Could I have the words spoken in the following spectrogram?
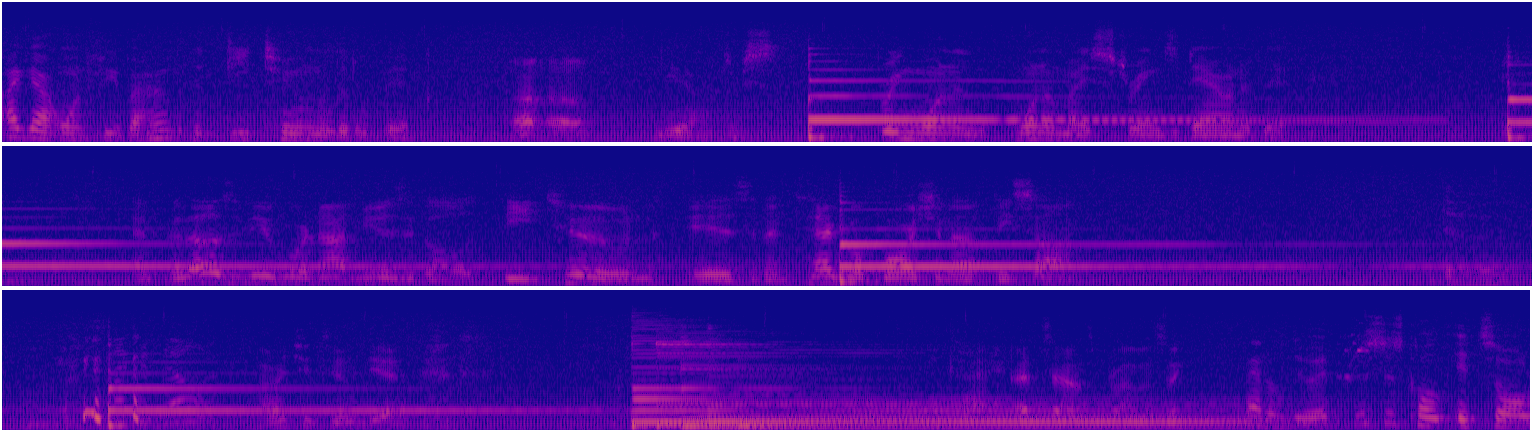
I got one for you, but I'm going to detune a little bit. Uh oh. Yeah, just bring one of one of my strings down a bit. And for those of you who are not musical, the tune is an integral portion of the song. Psychedelic. Aren't you tuned yet? Okay. That sounds promising. That'll do it. This is called It's All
